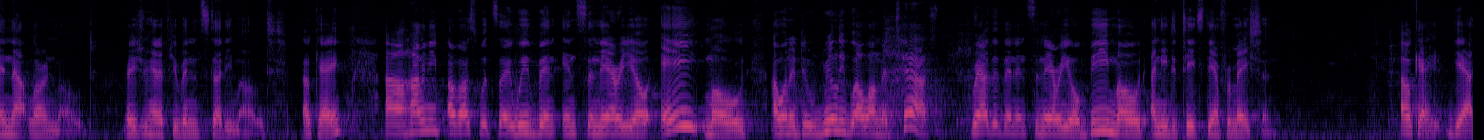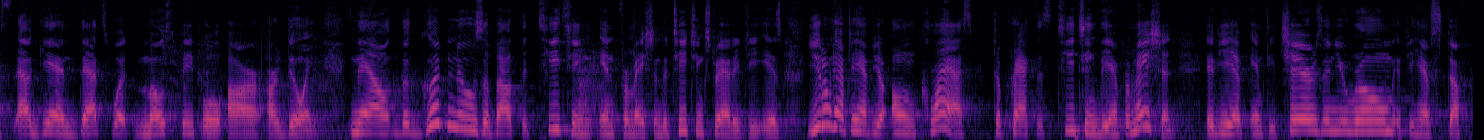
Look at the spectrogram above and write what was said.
and not learn mode? Raise your hand if you've been in study mode, okay? Uh, how many of us would say we've been in scenario A mode, I want to do really well on the test, rather than in scenario B mode, I need to teach the information? Okay, yes, again, that's what most people are, are doing. Now, the good news about the teaching information, the teaching strategy is you don't have to have your own class to practice teaching the information. If you have empty chairs in your room, if you have stuffed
